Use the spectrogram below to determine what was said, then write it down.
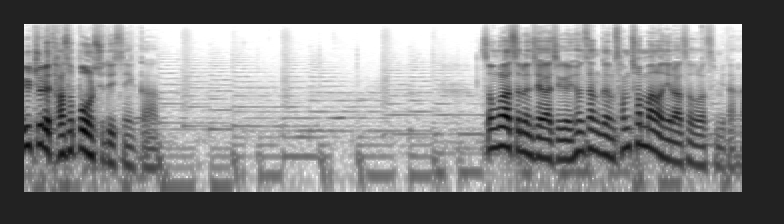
일주일에 다섯 번 올 수도 있으니까. 선글라스는 제가 지금 현상금 3천만 원이라서 그렇습니다.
